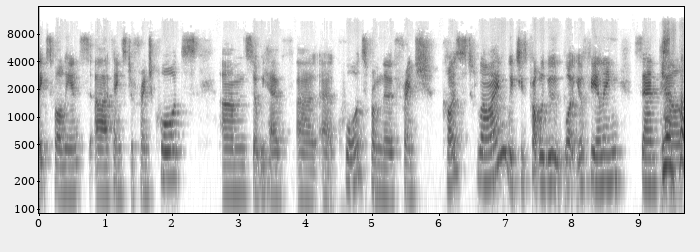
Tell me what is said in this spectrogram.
exfoliants are thanks to French quartz. Um, so we have uh, uh, quartz from the French coastline, which is probably what you're feeling, sand, yeah.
